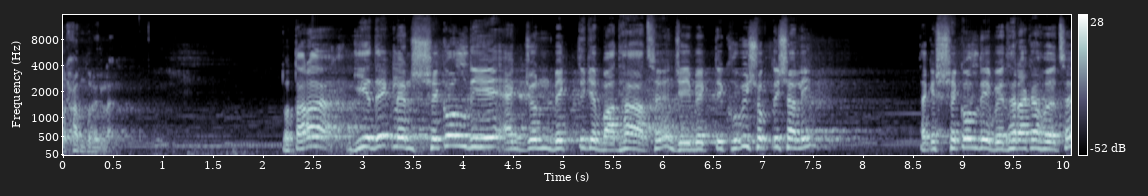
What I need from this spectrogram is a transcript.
আলহামদুলিল্লাহ। তো তারা গিয়ে দেখলেন, শেকল দিয়ে একজন ব্যক্তিকে বাধা আছে, যেই ব্যক্তি খুবই শক্তিশালী। তাকে শেকল দিয়ে বেঁধে রাখা হয়েছে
